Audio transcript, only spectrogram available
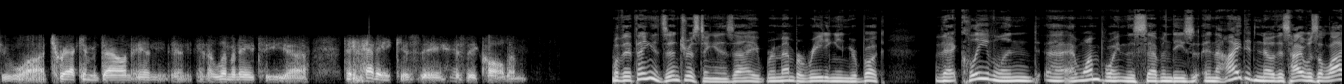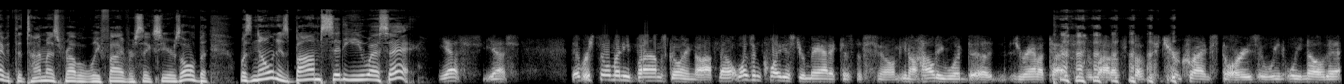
to uh, track him down and, and, and eliminate the uh, the headache as they as they called them. Well, the thing that's interesting is I remember reading in your book that Cleveland, uh, at one point in the 70s, and I didn't know this, I was alive at the time, I was probably five or six years old, but was known as Bomb City, USA. Yes, yes. There were so many bombs going off. Now, it wasn't quite as dramatic as the film. You know, Hollywood uh, dramatizes a lot of, of the true crime stories, and we, we know that.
